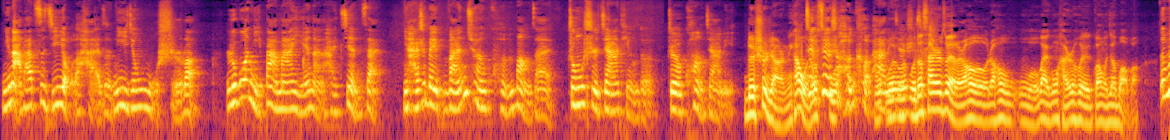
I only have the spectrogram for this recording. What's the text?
你哪怕自己有了孩子，你已经五十了，如果你爸妈、爷爷奶奶还健在，你还是被完全捆绑在。中式家庭的这个框架里，对，是这样的。你看，我这这个是很可怕的一件事。我我都三十岁了，然后然后我外公还是会管我叫宝宝。那么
